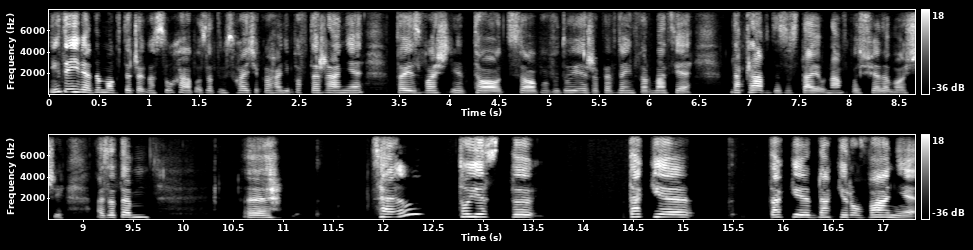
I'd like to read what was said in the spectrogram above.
nigdy nie wiadomo, kto czego słucha. Poza tym, słuchajcie, kochani, powtarzanie to jest właśnie to, co powoduje, że pewne informacje naprawdę zostają nam w podświadomości. A zatem e, cel to jest e, takie takie nakierowanie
